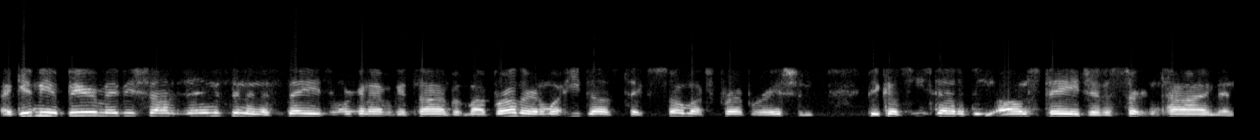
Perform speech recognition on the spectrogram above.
Uh, give me a beer, maybe a shot of Jameson, and a stage, and we're gonna have a good time. But my brother and what he does takes so much preparation because he's got to be on stage at a certain time and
